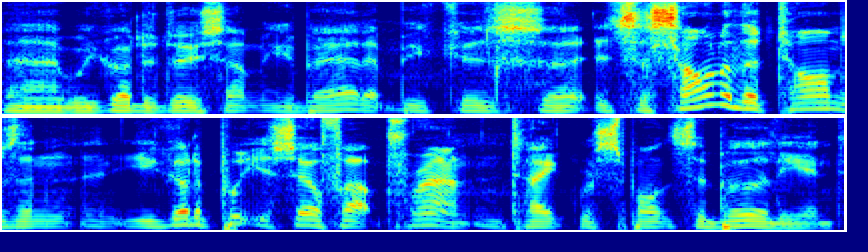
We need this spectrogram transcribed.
uh, we've got to do something about it because uh, it's a sign of the times, and you've got to put yourself up front and take responsibility, and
